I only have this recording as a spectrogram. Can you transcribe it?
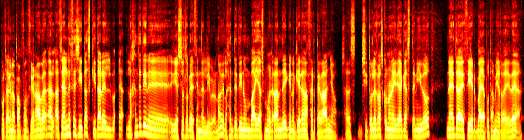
¿Por O sea, qué no te han funcionado? Al, al final necesitas quitar el... eh, La gente tiene, y esto es lo que defiende el libro, ¿no? Que la gente tiene un bias muy grande y que no quieren hacerte daño. O sea, si tú les vas con una idea que has tenido, nadie te va a decir, vaya puta mierda de idea.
